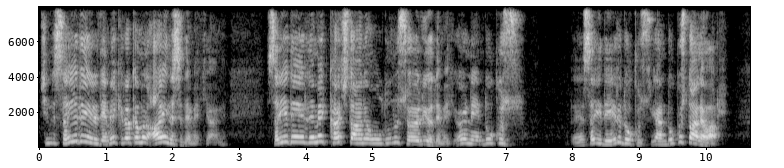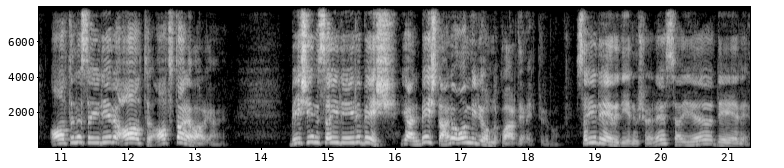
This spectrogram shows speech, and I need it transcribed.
Şimdi sayı değeri demek rakamın aynısı demek yani. Sayı değeri demek kaç tane olduğunu söylüyor demek. Örneğin 9 e, sayı değeri 9. Yani 9 tane var. 6'nın sayı değeri 6. 6 tane var yani. 5'in sayı değeri 5. Yani 5 tane 10 milyonluk var demektir bu. Sayı değeri diyelim şöyle. Sayı değeri.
